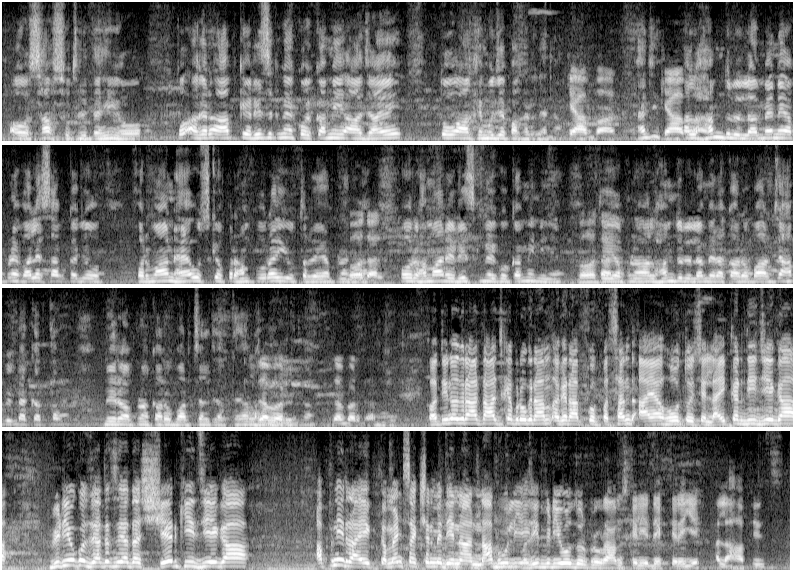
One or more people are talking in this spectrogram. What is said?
और साफ़ सुथरी दही हो। तो अगर आपके रिज्क में कोई कमी आ जाए तो आके मुझे पकड़ लेना। क्या बात है हाँ जी क्या अल्हम्दुलिल्लाह मैंने अपने वाले साहब का जो फरमान है उसके ऊपर हम पूरा ही उतर रहे हैं अपना। और हमारे रिस्क में कोई कमी नहीं है। तो ये अपना अल्हम्दुलिल्लाह मेरा कारोबार जहाँ भी मैं करता हूँ मेरा अपना कारोबार चल जाता है। ज़बरदस्त ज़बरदस्त। हज़रात आज का प्रोग्राम अगर आपको पसंद आया हो तो इसे लाइक कर दीजिएगा। वीडियो को ज़्यादा से ज़्यादा शेयर कीजिएगा। अपनी राय कमेंट सेक्शन में देना ना भूलिए। मजीद वीडियोज़ और प्रोग्राम्स के लिए देखते रहिए। अल्लाह हाफिज़।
